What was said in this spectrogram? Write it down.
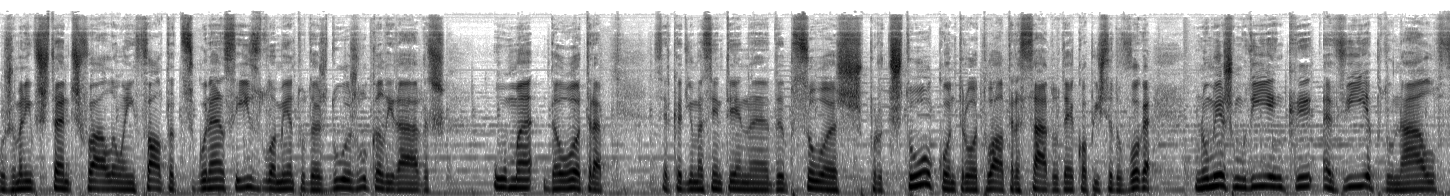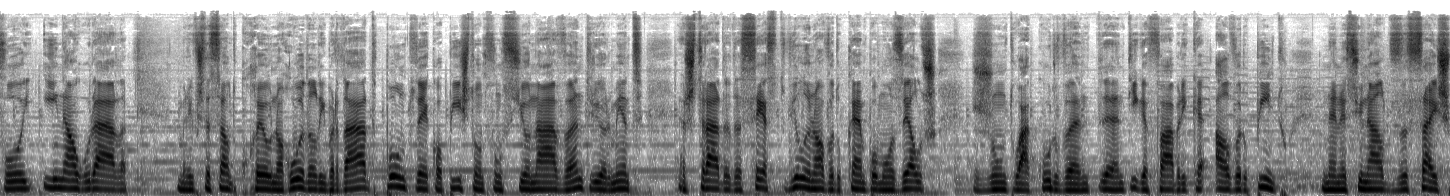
Os manifestantes falam em falta de segurança e isolamento das duas localidades, uma da outra. Cerca de uma centena de pessoas protestou contra o atual traçado da ecopista do Voga no mesmo dia em que a via pedonal foi inaugurada. A manifestação decorreu na Rua da Liberdade, ponto da ecopista onde funcionava anteriormente a estrada de acesso de Vila Nova do Campo a Mozelos, junto à curva da antiga fábrica Álvaro Pinto, na Nacional 16.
